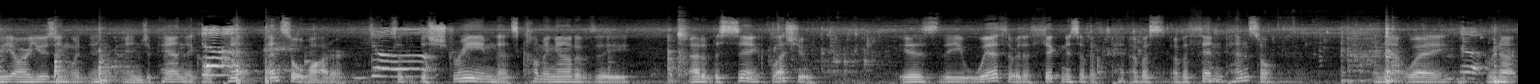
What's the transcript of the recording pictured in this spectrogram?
We are using what in, in Japan they call pen, pencil water. So that the stream that's coming out of the out of the sink, bless you, is the width or the thickness of a of a, of a thin pencil. And that way we're not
